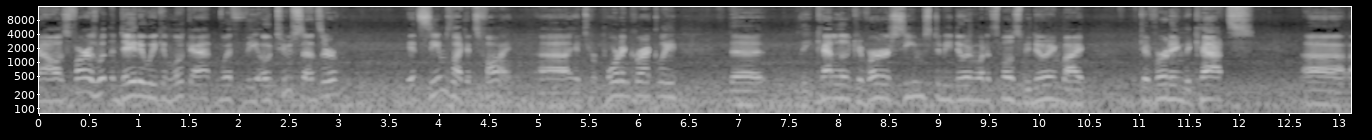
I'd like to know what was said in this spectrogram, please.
now, as far as what the data we can look at with the O2 sensor, it seems like it's fine. Uh, it's reporting correctly. The the catalytic converter seems to be doing what it's supposed to be doing by converting the cats uh,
